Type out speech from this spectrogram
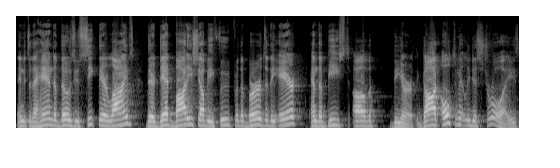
and into the hand of those who seek their lives. Their dead bodies shall be food for the birds of the air and the beasts of the earth. God ultimately destroys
